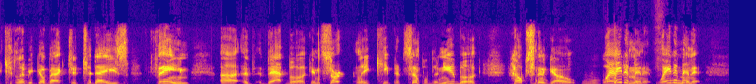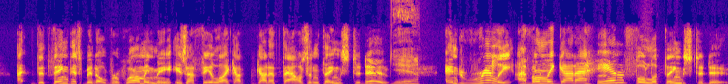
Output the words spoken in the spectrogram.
let me go back to today's theme. Uh, that book, and certainly Keep It Simple, the new book, helps them go, wait a minute, wait a minute. I, the thing that's been overwhelming me is I feel like I've got a thousand things to do. Yeah. And really, I've only got a handful of things to do.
